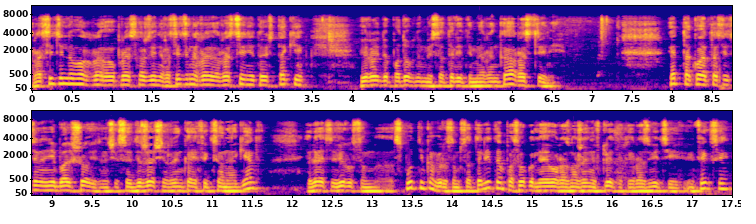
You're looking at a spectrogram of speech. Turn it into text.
растительного э, происхождения, растительных растений, то есть так и вироидоподобными сателлитами РНК растений. Это такой относительно небольшой, значит, содержащий РНК инфекционный агент, является вирусом спутником, вирусом сателлитом, поскольку для его размножения в клетках и развития инфекции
